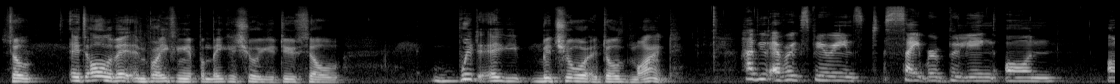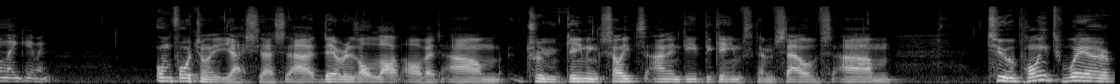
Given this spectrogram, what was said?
So it's all about embracing it, but making sure you do so with a mature adult mind. Have you ever experienced cyberbullying on online gaming? Unfortunately, yes, yes. Uh, there is a lot of it um, through gaming sites and indeed the games themselves um, to a point where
